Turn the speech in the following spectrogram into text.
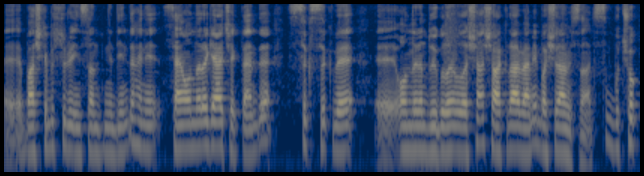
e, başka bir sürü insan dinlediğinde hani sen onlara gerçekten de sık sık ve e, onların duygularına ulaşan şarkılar vermeyi başaran bir sanatçısın. Bu çok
